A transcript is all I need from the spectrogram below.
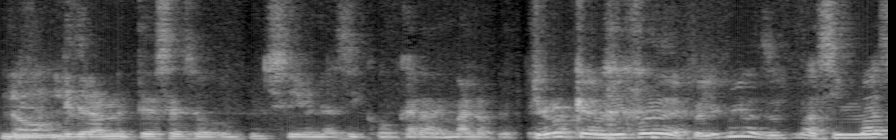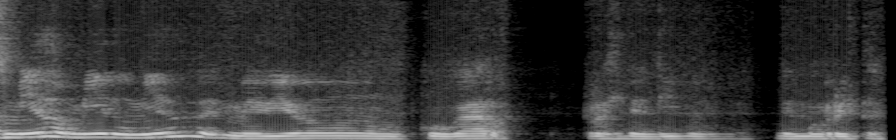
No. Literalmente es eso, un pinche sillón así con cara de malo. que te- Yo creo que a mí fuera de películas, así más miedo, miedo, miedo, me dio jugar Resident Evil de morrito.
